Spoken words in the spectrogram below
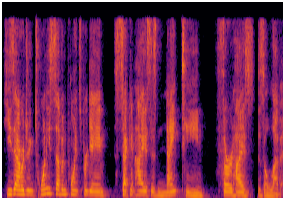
He's averaging 27 points per game. Second highest is 19. Third highest is 11.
